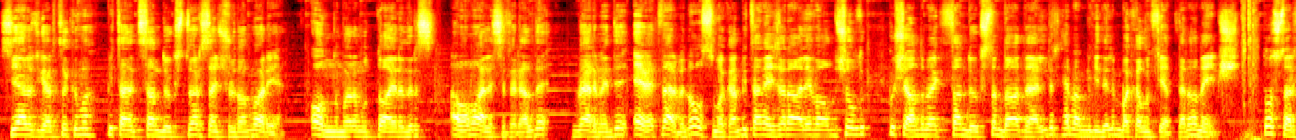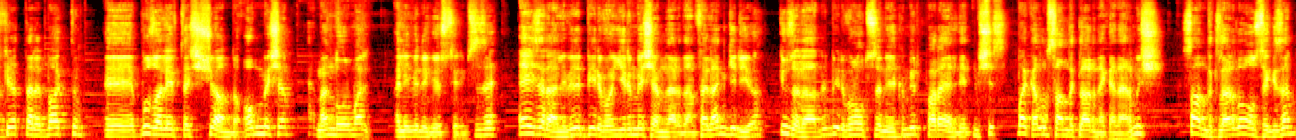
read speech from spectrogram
Siyah rüzgar takımı. Bir tane titan dioksit versen şuradan var ya. 10 numara mutlu ayrılırız. Ama maalesef herhalde vermedi. Evet vermedi. Olsun bakalım. Bir tane ejderha alevi almış olduk. Bu şu anda belki dioksitten daha değerlidir. Hemen bir gidelim bakalım fiyatlarına neymiş. Dostlar fiyatlara baktım. Ee, buz alevi taşı şu anda 15'em. Hemen normal Alevi de göstereyim size. Ejder Alevi de 1 won 25 emlerden falan gidiyor. Güzel abi 1 won 30 eme yakın bir para elde etmişiz. Bakalım sandıklar ne kadarmış. Sandıklarda 18 em.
